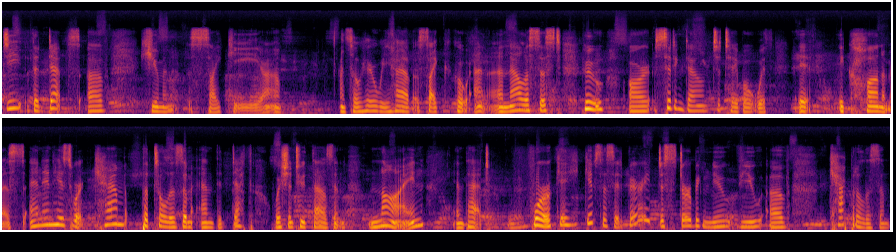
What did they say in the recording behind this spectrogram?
deep, the depths of human psyche. Uh, and so here we have a psychoanalyst who are sitting down to table with economists. And in his work, Capitalism and the Death Wish in 2009, in that work, he gives us a very disturbing new view of capitalism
